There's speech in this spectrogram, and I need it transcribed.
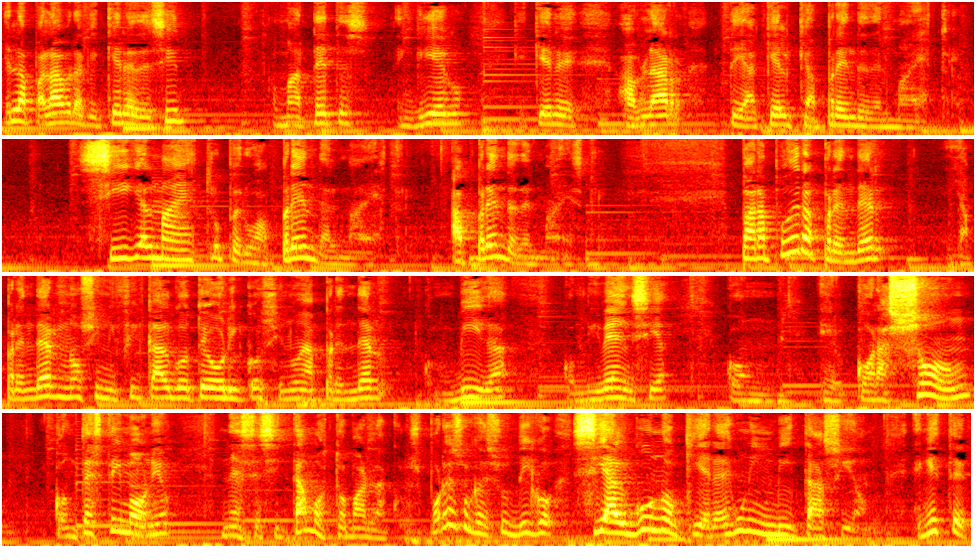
es la palabra que quiere decir matetes en griego, que quiere hablar de aquel que aprende del maestro sigue al maestro, pero aprende al maestro. Aprende del maestro. Para poder aprender, y aprender no significa algo teórico, sino aprender con vida, con vivencia, con el corazón, con testimonio, necesitamos tomar la cruz. Por eso Jesús dijo, si alguno quiere, es una invitación. En este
